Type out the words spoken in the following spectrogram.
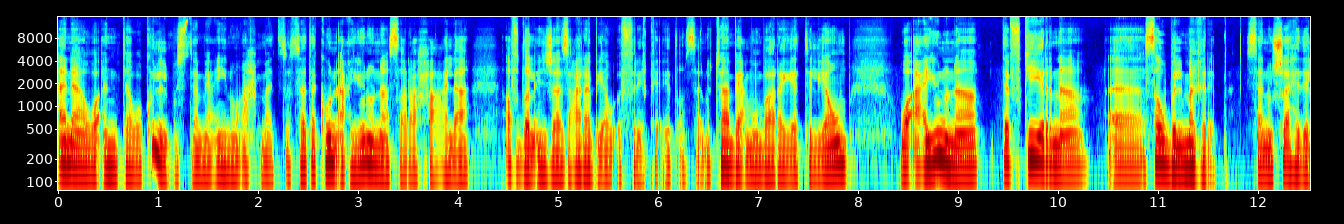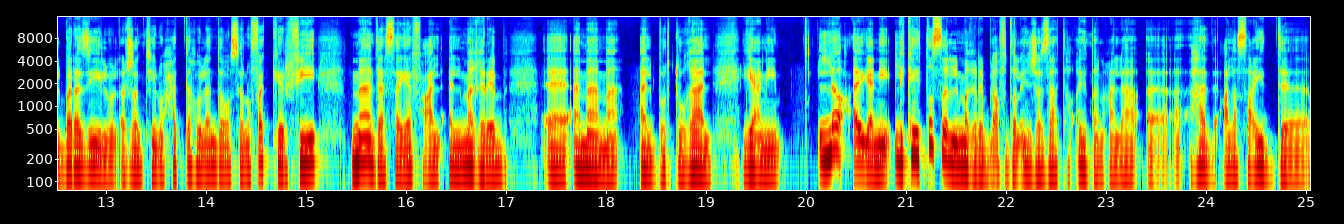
أنا وأنت وكل المستمعين وأحمد ستكون أعيننا صراحة على أفضل إنجاز عربي أو إفريقي أيضا. سنتابع مباريات اليوم وأعيننا تفكيرنا آه صوب المغرب. سنشاهد البرازيل والأرجنتين وحتى هولندا وسنفكر في ماذا سيفعل المغرب آه، أمام البرتغال. يعني لا يعني لكي تصل المغرب لأفضل إنجازاتها أيضا على آه، هذا على صعيد آه،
